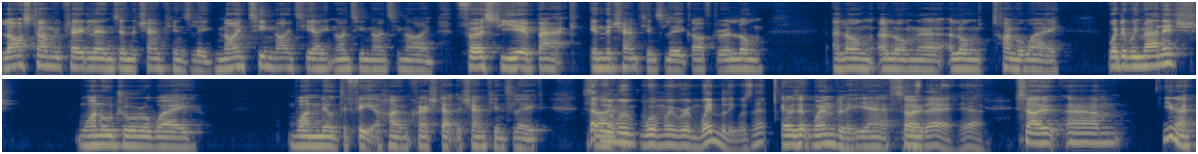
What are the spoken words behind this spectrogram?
Last time we played Lens in the Champions League, 1998, 1999, first year back in the Champions League after a long, a long, a long, uh, a long time away. What did we manage? One all draw away, one nil defeat at home, crashed out the Champions League. That So- was when we, when we were in Wembley, wasn't it? it was at Wembley, yeah. I was So there, yeah. so um, you know,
